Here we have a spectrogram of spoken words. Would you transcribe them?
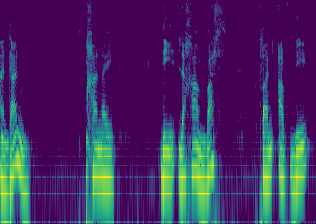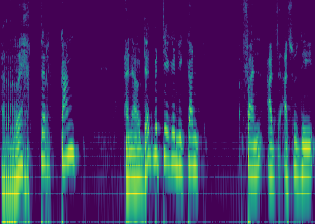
en dan gaan hy die liggaam was vanaf die regterkant en nou dit beteken die kant van as as soos die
